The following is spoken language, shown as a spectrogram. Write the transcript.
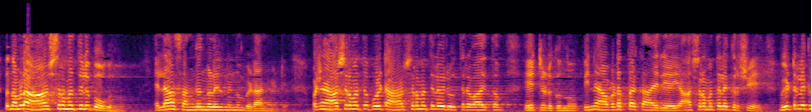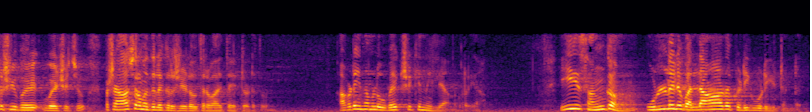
ഇപ്പൊ നമ്മൾ ആശ്രമത്തിൽ പോകുന്നു. എല്ലാ സംഘങ്ങളിൽ നിന്നും വിടാൻ വേണ്ടി. പക്ഷേ ആശ്രമത്തിൽ പോയിട്ട് ആശ്രമത്തിലെ ഒരു ഉത്തരവാദിത്വം ഏറ്റെടുക്കുന്നു. പിന്നെ അവിടുത്തെ കാര്യമായി ആശ്രമത്തിലെ കൃഷിയായി. വീട്ടിലെ കൃഷി ഉപേക്ഷിച്ചു. പക്ഷേ ആശ്രമത്തിലെ കൃഷിയുടെ ഉത്തരവാദിത്വം ഏറ്റെടുത്തു. അവിടെയും നമ്മൾ ഉപേക്ഷിക്കുന്നില്ല എന്ന് പറയാം. ഈ സംഘം ഉള്ളിൽ വല്ലാതെ പിടികൂടിയിട്ടുണ്ട്.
